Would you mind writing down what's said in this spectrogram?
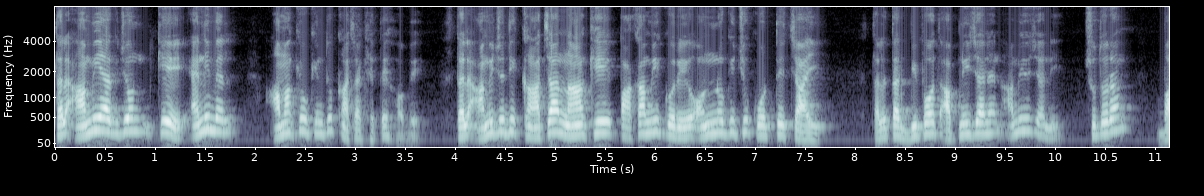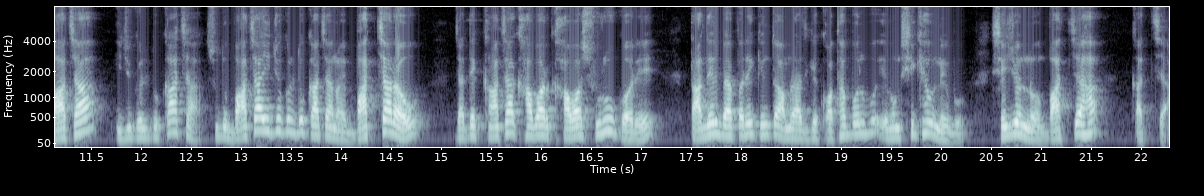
তাহলে আমি একজনকে অ্যানিম্যাল। আমাকেও কিন্তু কাঁচা খেতে হবে। তাহলে আমি যদি কাঁচা না খেয়ে পাকামি করে অন্য কিছু করতে চাই, তাহলে তার বিপদ আপনিই জানেন, আমিও জানি। সুতরাং বাঁচা ইজুকাল টু কাঁচা। শুধু বাঁচা ইজুকাল টু কাঁচা নয়, বাচ্চারাও যাতে কাঁচা খাবার খাওয়া শুরু করে তাদের ব্যাপারে কিন্তু আমরা আজকে কথা বলব এবং শিখেও নেব। সেই জন্য বাচ্চা কাচ্চা।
